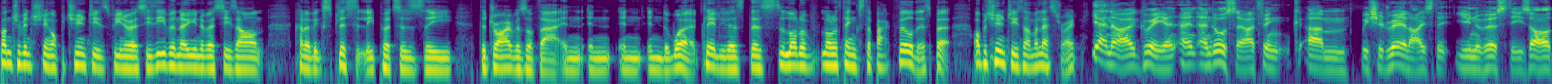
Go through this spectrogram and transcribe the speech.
bunch of interesting opportunities for universities, even though universities aren't kind of explicitly put as the the drivers of that in in in, in the work. Clearly, there's there's a lot of lot of things to backfill this, but opportunities nonetheless, right? Yeah, no, I agree, and and, and also I think um, we should realise that universities are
